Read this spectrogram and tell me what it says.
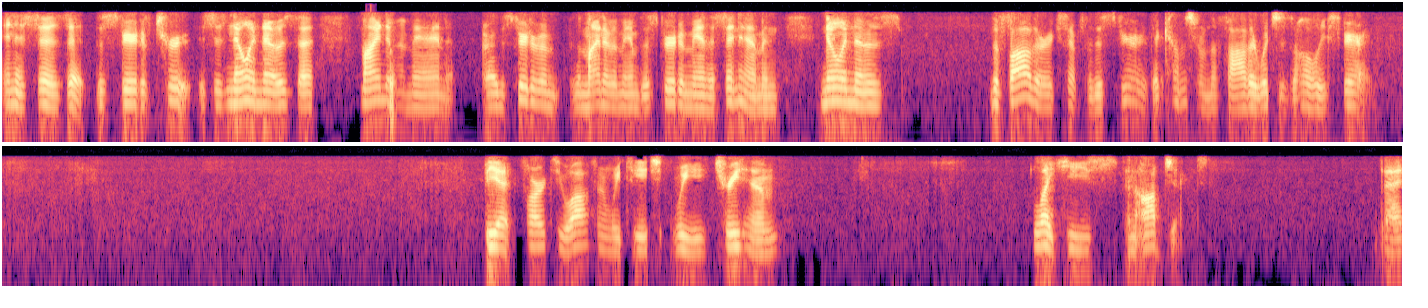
And it says that the spirit of truth. It says no one knows the mind of a man, or the spirit of a, the mind of a man, but the spirit of man that's in him, and no one knows the Father except for the Spirit that comes from the Father, which is the Holy Spirit. Yet, far too often we teach, we treat him like he's an object that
